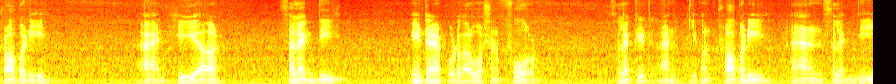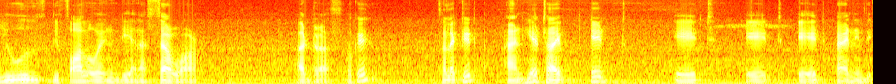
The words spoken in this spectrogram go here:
property. And here select the internet protocol version 4 select it and click on property and select the use the following DNS server address okay? Select it and here type 8888 and in the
